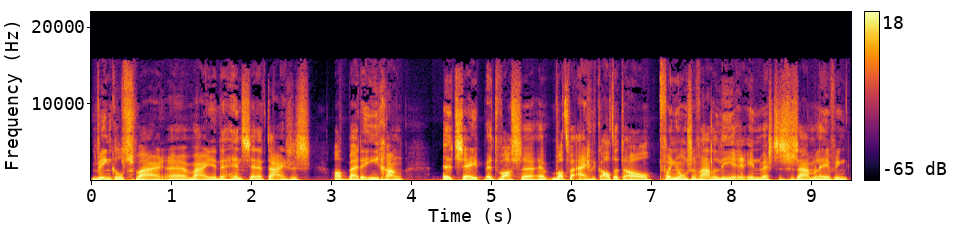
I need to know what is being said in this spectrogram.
winkels waar, uh, waar je de hand sanitizers had bij de ingang. Het zeep, het wassen. Wat we eigenlijk altijd al van jongs af aan leren in westerse samenleving.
